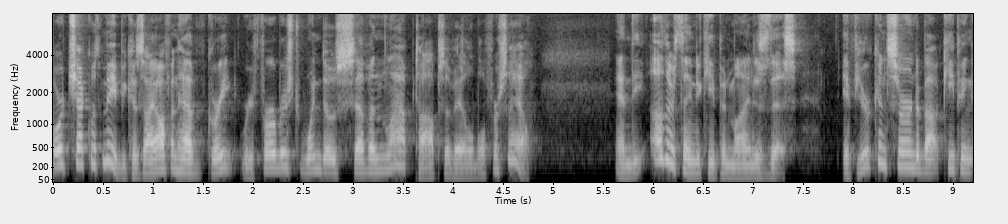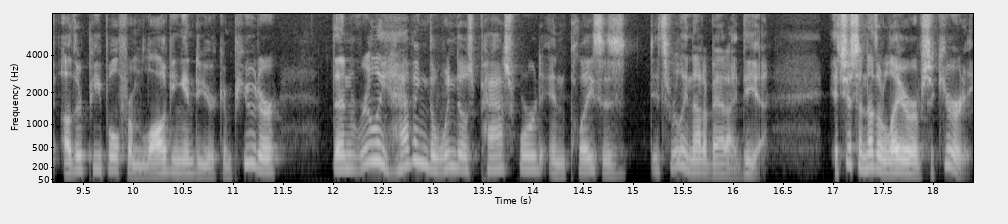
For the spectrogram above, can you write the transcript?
Or check with me because I often have great refurbished Windows 7 laptops available for sale. And the other thing to keep in mind is this if you're concerned about keeping other people from logging into your computer, then really having the Windows password in place is it's really not a bad idea. It's just another layer of security.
